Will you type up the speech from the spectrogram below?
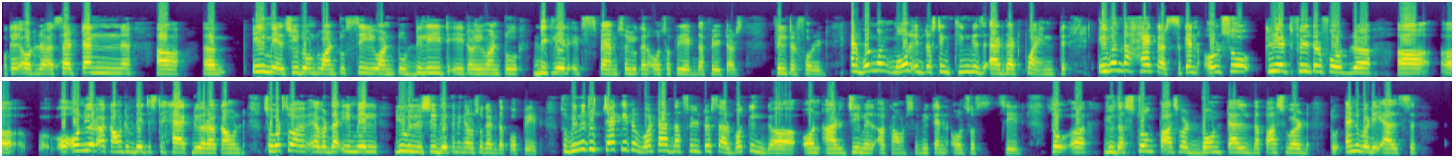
Okay? Or uh, certain uh, um, emails you don't want to see you want to delete it or you want to declare it spam so you can also create the filters filter for it. And one more, more interesting thing is at that point even the hackers can also create filter for uh, uh, uh, on your account if they just hacked your account. So whatsoever the email you will receive they can also get the copy it so we need to check it what are the filters are working uh, on our gmail accounts. We can also see it. So uh, use the strong password. Don't tell the password to anybody else.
